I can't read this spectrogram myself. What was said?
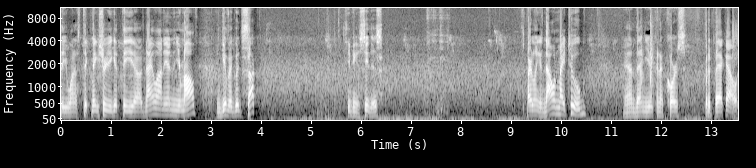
You want to stick, make sure you get the uh, nylon end in your mouth and give it a good suck. See if you can see this. Spiderling is now in my tube and then you can of course put it back out.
